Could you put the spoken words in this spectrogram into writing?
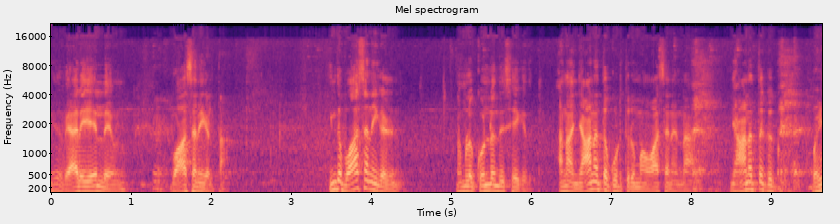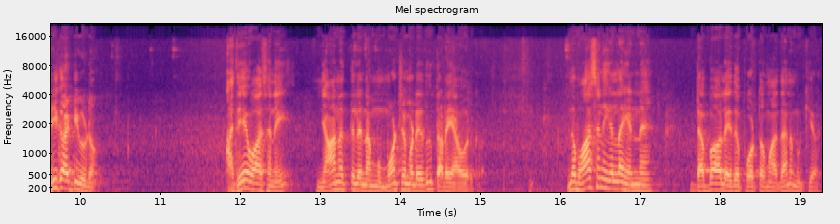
இது வேலையே இல்லை வாசனைகள் தான். இந்த வாசனைகள் நம்மளை கொண்டு வந்து சேர்க்குது. ஆனால் ஞானத்தை கொடுத்துருமா வாசனைன்னா ஞானத்துக்கு வழிகாட்டி விடும் அதே வாசனை ஞானத்தில் நம்ம மோட்சம் அடைகிறதுக்கு தடையாகவும் இருக்கும். இந்த வாசனைகள்லாம் என்ன? டப்பாவில் எதை போட்டோமோ அதானே முக்கியம்.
